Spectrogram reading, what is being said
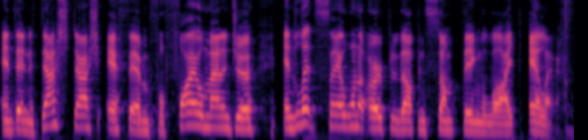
and then dash dash fm for file manager. And let's say I want to open it up in something like lf.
